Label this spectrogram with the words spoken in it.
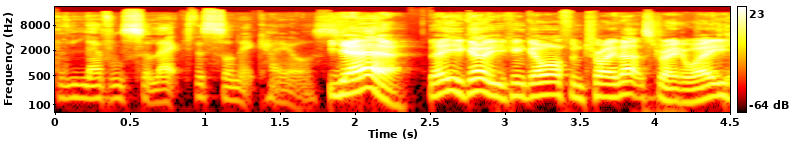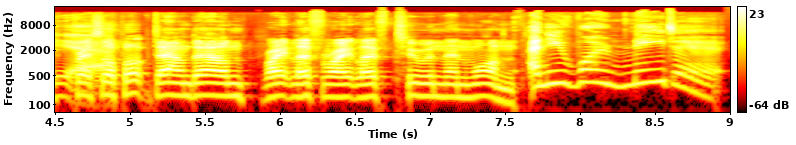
the level select for Sonic Chaos. Yeah, there you go. You can go off and try that straight away. Yeah. Press up, up, down, down, right, left, right, left, two, and then one. And you won't need it.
